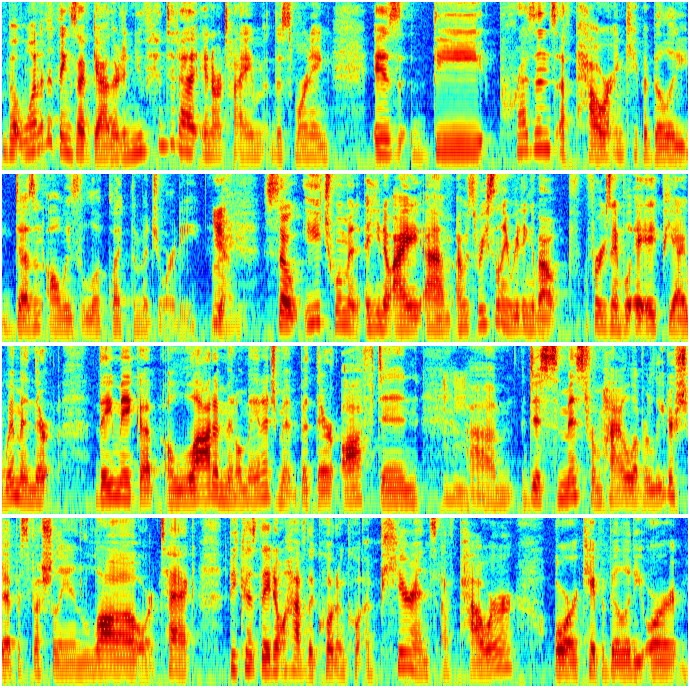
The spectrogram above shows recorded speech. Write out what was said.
but one of the things I've gathered, and you've hinted at in our time this morning, is the presence of power and capability doesn't always look like the majority. Yeah. So each woman, you know, I um, I was recently reading about, for example, AAPI women. They're they make up a lot of middle management, but they're often um, dismissed from high level leadership, especially in law or tech, because they don't have the quote unquote appearance of power or capability or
